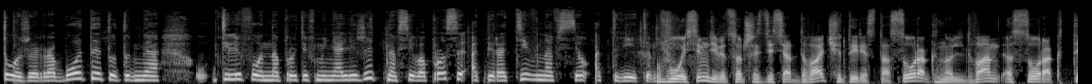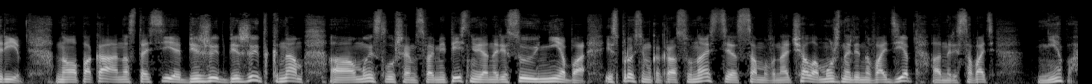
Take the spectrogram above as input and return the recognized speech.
тоже работает. Тут у меня телефон напротив меня лежит. На все вопросы оперативно все ответим. 8 962 440 02 43. Ну а пока Анастасия бежит, бежит к нам, а, мы слушаем с вами песню «Я нарисую небо» и спросим как раз у Насти самого начала, можно ли на воде а, нарисовать небо.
